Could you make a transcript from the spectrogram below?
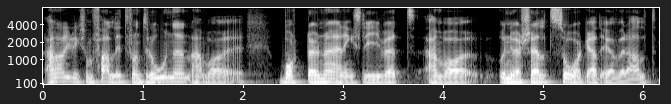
han hade liksom fallit från tronen, han var eh, borta ur näringslivet, han var universellt sågad överallt.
